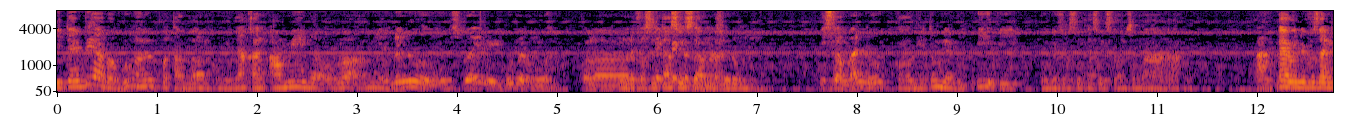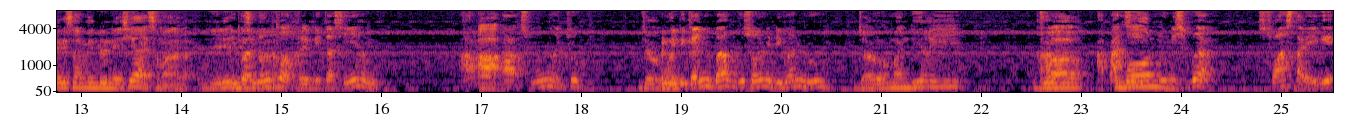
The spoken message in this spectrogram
ITB apa gua ngambil pertambangan peminyakan amin ya Allah amin. Udah lu unisba ya gue bareng gue kalau Universitas Islam. Bandung. Islam Bandung? Kalau gitu mending II Universitas Islam Semarang. Kagak. Eh Universitas Islam Indonesia Semarang. Jadi di Bandung tuh Semarang. akreditasinya A, A. A semua cuk. Jalur, pendidikannya bagus soalnya di Bandung. Jalur mandiri jual apa kebon sih unisba swasta ya Ge?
